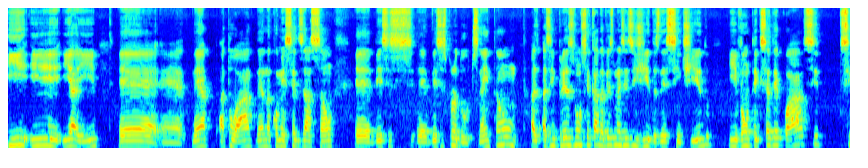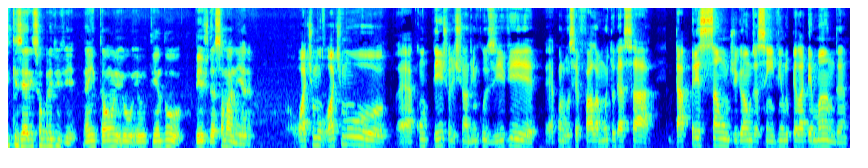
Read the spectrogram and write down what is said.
e, e, e aí é, é, né, atuar né, na comercialização é, desses, é, desses produtos. Né? Então, as, as, empresas vão ser cada vez mais exigidas nesse sentido e vão ter que se adequar se, se quiserem sobreviver. Né? Então, eu, eu entendo, vejo dessa maneira. Ótimo, ótimo é, contexto, Alexandre. Inclusive, é, quando você fala muito dessa da pressão, digamos assim, vindo pela demanda,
